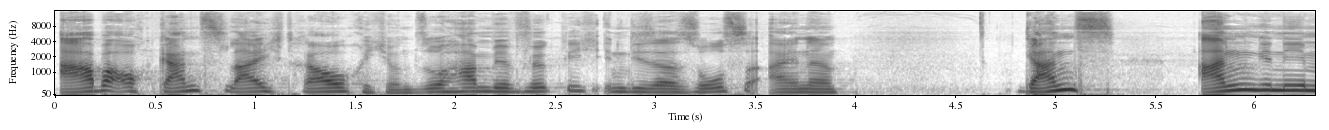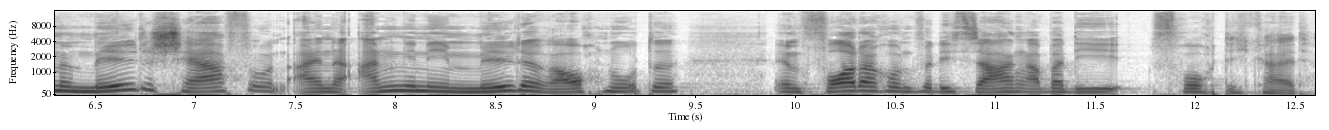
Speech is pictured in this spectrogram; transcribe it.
aber auch ganz leicht rauchig. Und so haben wir wirklich in dieser Soße eine ganz angenehme milde Schärfe und eine angenehm milde Rauchnote. Im Vordergrund würde ich sagen, aber die Fruchtigkeit.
